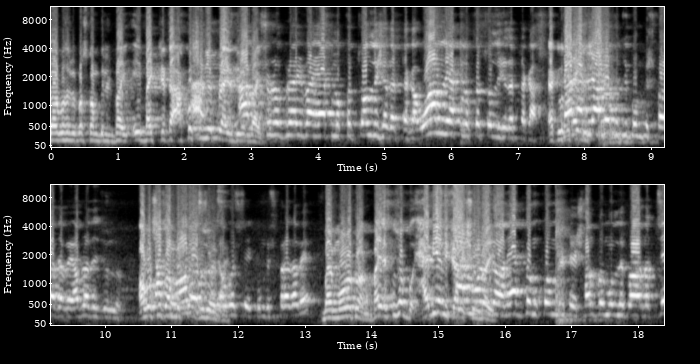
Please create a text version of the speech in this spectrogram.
দশ বছর পেপার কমপ্লিট ভাই এই বাইকটা একটা আকর্ষণীয় প্রাইস দিবেন ভাই। আটশো প্রাইস ভাই এক লক্ষ চল্লিশ হাজার টাকা। অনলি এক লক্ষ চল্লিশ হাজার টাকা। এক লক্ষ গাড়ি আসলে আরও কিছু কম বেশ করা যাবে আপনাদের জন্য। অবশ্যই কম বেশ করার সুযোগ অবশ্যই, কম বেশ করা যাবে। ভাই মোনোটন ভাই আজকে সব হেভি হেভি কালেকশন ভাই। একদম কম রেটে স্বল্প মূল্যে পাওয়া যাচ্ছে।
